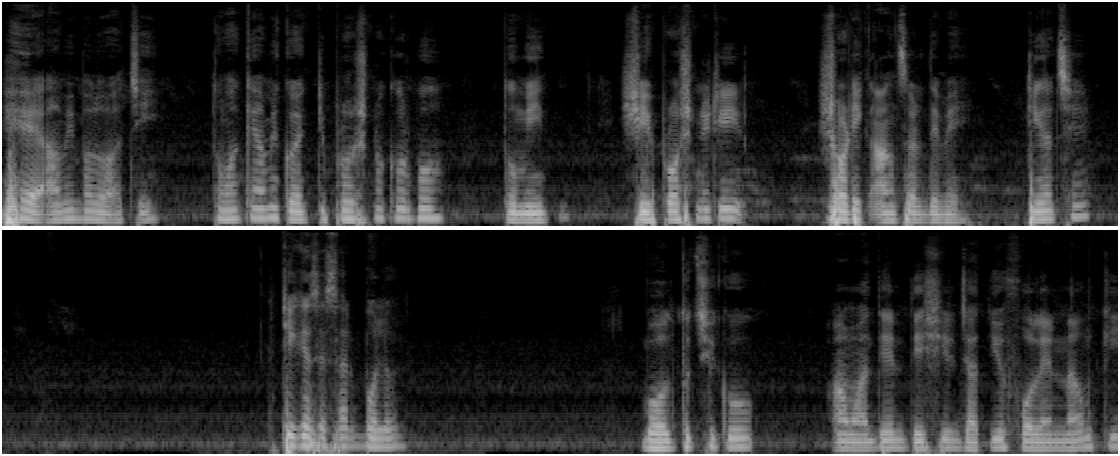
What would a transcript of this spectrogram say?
হ্যাঁ আমি ভালো আছি। তোমাকে আমি কয়েকটি প্রশ্ন করব। তুমি সেই প্রশ্নটি সঠিক আনসার দেবে ঠিক আছে? ঠিক আছে স্যার বলুন। বলতো চিকু আমাদের দেশের জাতীয় ফলের নাম কি?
